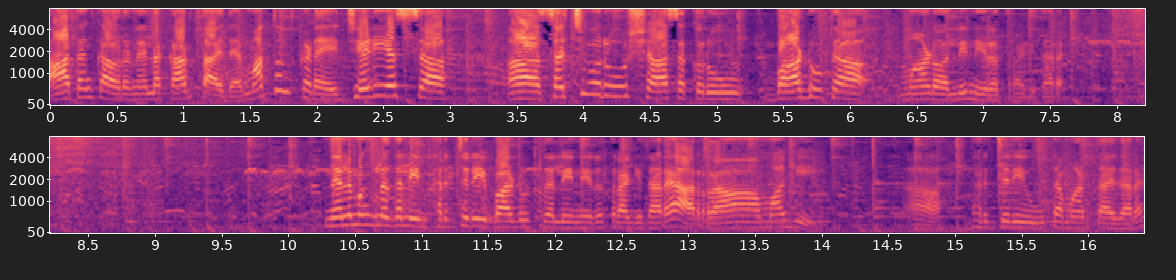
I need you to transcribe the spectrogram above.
ಆತಂಕ ಅವರನ್ನೆಲ್ಲ ಕಾಡ್ತಾ ಇದೆ. ಮತ್ತೊಂದು ಕಡೆ ಜೆಡಿಎಸ್ ಸಚಿವರು ಶಾಸಕರು ಬಾಡೂಟ ಮಾಡುವಲ್ಲಿ ನಿರತರಾಗಿದ್ದಾರೆ. ನೆಲಮಂಗಲದಲ್ಲಿ ಭರ್ಜರಿ ಬಾಡೂಟದಲ್ಲಿ ನಿರತರಾಗಿದ್ದಾರೆ. ಆರಾಮಾಗಿ ಭರ್ಜರಿ ಊಟ ಮಾಡ್ತಾ ಇದ್ದಾರೆ.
